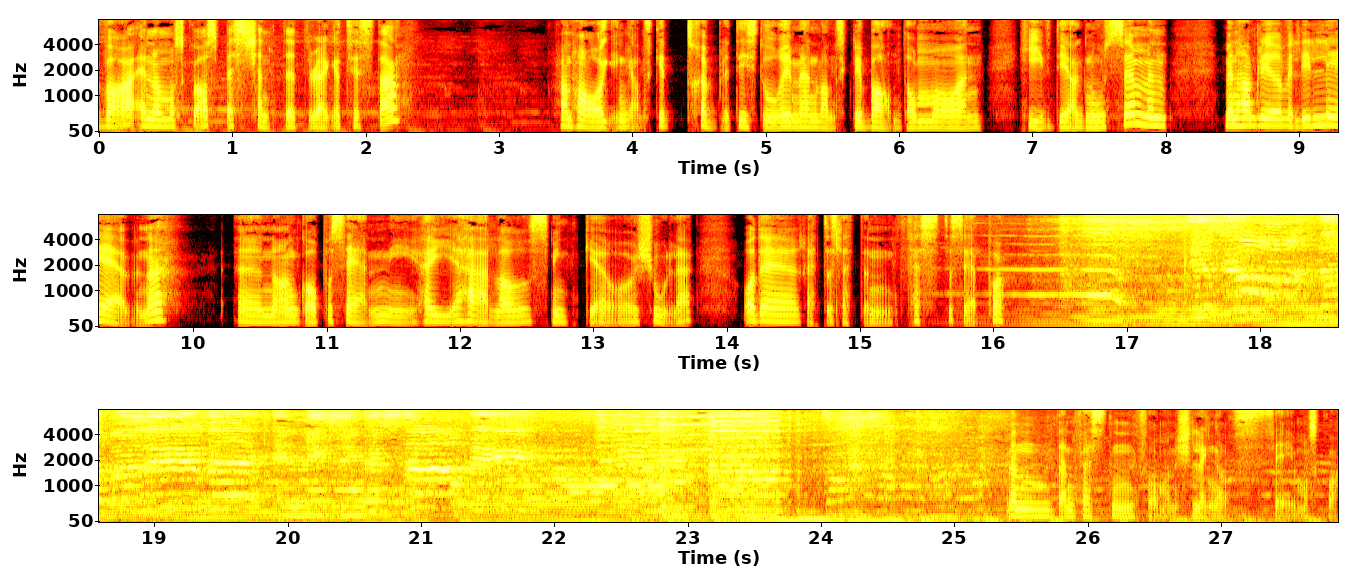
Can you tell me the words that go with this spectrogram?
var en av Moskvas best kjente dragartister. Han har òg en ganske trøblete historie med en vanskelig barndom og en hiv-diagnose, men, men, han blir veldig levende eh, når han går på scenen i høye hæler, sminke og kjole, og det er rett og slett en fest å se på. Men den festen får man ikke lenger se i Moskva.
